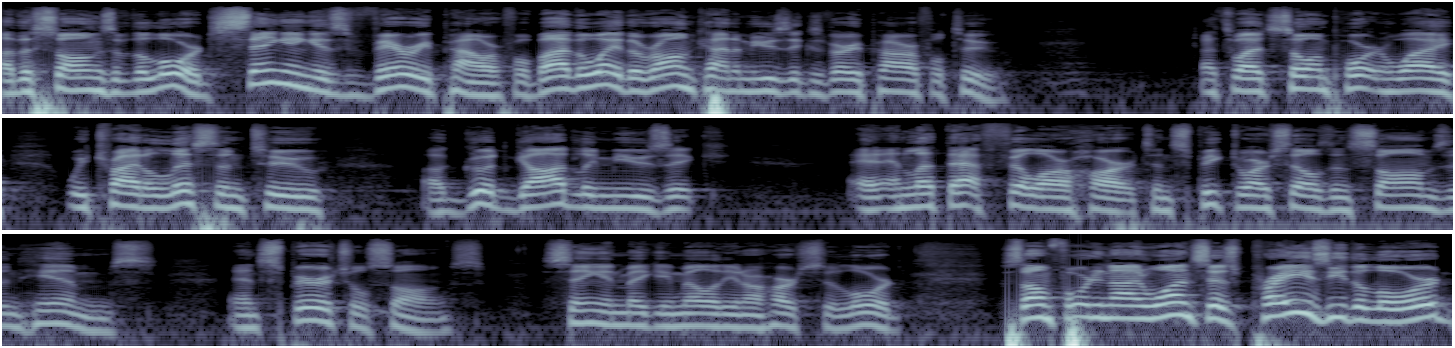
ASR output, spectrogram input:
uh, the songs of the Lord. Singing is very powerful. By the way, the wrong kind of music is very powerful too. That's why it's so important why we try to listen to a good godly music and, and let that fill our hearts and speak to ourselves in psalms and hymns and spiritual songs, singing making melody in our hearts to the Lord. Psalm 49 1 says, Praise ye the Lord,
